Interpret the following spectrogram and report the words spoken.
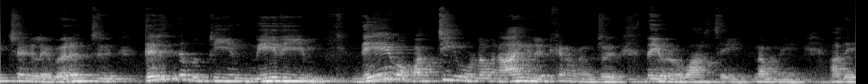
இச்சைகளை வெறுத்து தெளிந்த புத்தியும் நீதியும் தேவ பக்தியும் உள்ளவனாய் இருக்கிறோம் என்று தேவனோட வார்த்தை நம்மை அதை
